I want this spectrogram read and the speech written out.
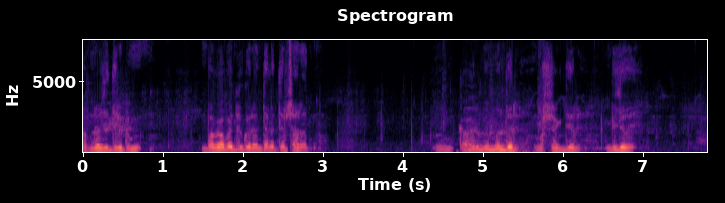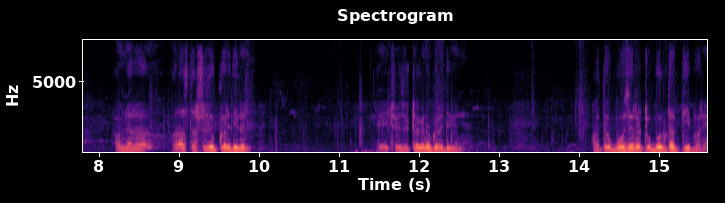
আপনারা যদি এরকম ভাগাভাগি করেন, তাহলে তো সারা কাহের বিমানদের মুশ্রিকদের বিজয় আপনারা রাস্তার সুযোগ করে দিলেন। এই সুযোগটা কেন করে দিবেন হয়তো বোঝের একটু বল থাকতেই পারে।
